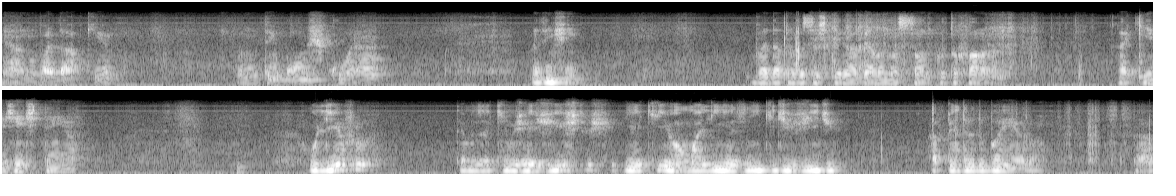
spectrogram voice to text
É, não vai dar porque eu não tenho como escurar. Mas enfim, vai dar para vocês terem uma bela noção do que eu estou falando. Aqui a gente tem ó, o livro, temos aqui uns registros e aqui ó, uma linhazinha que divide a pedra do banheiro. Tá?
